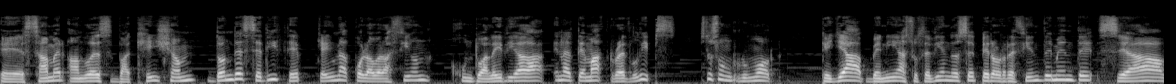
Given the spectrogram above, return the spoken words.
eh, Summer Endless Vacation, donde se dice que hay una colaboración junto a Lady Gaga en el tema Red Lips. Esto es un rumor que ya venía sucediéndose, pero recientemente se ha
